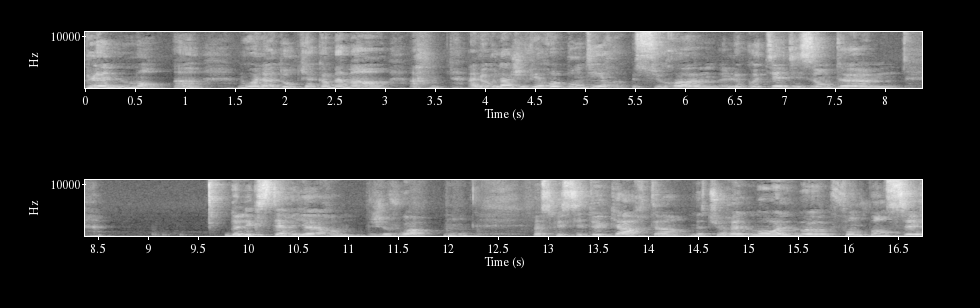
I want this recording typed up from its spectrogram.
pleinement. Hein. Voilà, donc il y a quand même un... Alors là, je vais rebondir sur euh, le côté, disons, de, de l'extérieur, je vois. Hein. Parce que ces deux cartes, naturellement, elles me font penser,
